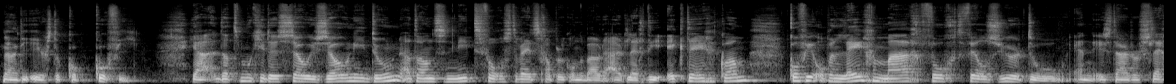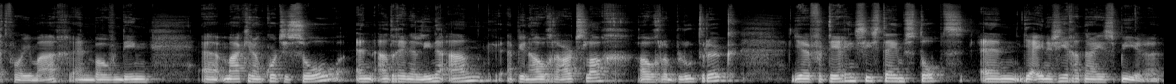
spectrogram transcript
na die eerste kop koffie. Ja, dat moet je dus sowieso niet doen. Althans, niet volgens de wetenschappelijk onderbouwde uitleg die ik tegenkwam. Koffie op een lege maag voegt veel zuur toe en is daardoor slecht voor je maag. En bovendien eh, maak je dan cortisol en adrenaline aan. Heb je een hogere hartslag, hogere bloeddruk. Je verteringssysteem stopt en je energie gaat naar je spieren.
